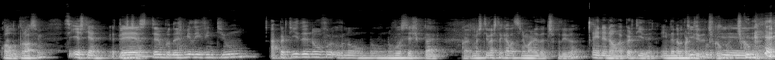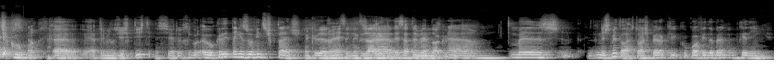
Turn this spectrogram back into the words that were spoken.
Qual o próximo? Este ano. Até Este setembro de 2021, à partida, não vou, não, não, não vou ser escuteiro. Ok, Mas tiveste aquela cerimónia da despedida? Ainda não, a partida. Ainda A não partida, tive porque... desculpa, desculpa, desculpa. não, eh, a terminologia escutística tem de ser. Eu acredito que tenhas ouvintes escuteiros. Não é? sim, nem que seja a Rita. Ah, exatamente. Mendoca, que Ah, mas neste momento, lá, estou à espera que, que o Covid abrande um bocadinho.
